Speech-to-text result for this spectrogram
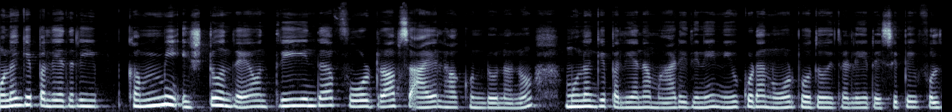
ಮೂಲಂಗಿ ಪಲ್ಯದಲ್ಲಿ ಕಮ್ಮಿ ಎಷ್ಟು ಅಂದರೆ ಒಂದು ತ್ರೀಯಿಂದ ಫೋರ್ ಡ್ರಾಪ್ಸ್ ಆಯಿಲ್ ಹಾಕ್ಕೊಂಡು ನಾನು ಮೂಲಂಗಿ ಪಲ್ಯನ ಮಾಡಿದ್ದೀನಿ. ನೀವು ಕೂಡ ನೋಡ್ಬೋದು ಇದರಲ್ಲಿ ರೆಸಿಪಿ ಫುಲ್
